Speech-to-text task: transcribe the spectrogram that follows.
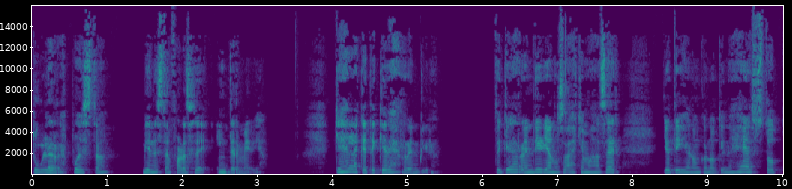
tú la respuesta, viene esta fase intermedia, que es en la que te quieres rendir. Te quieres rendir, ya no sabes qué más hacer, ya te dijeron que no tienes esto,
